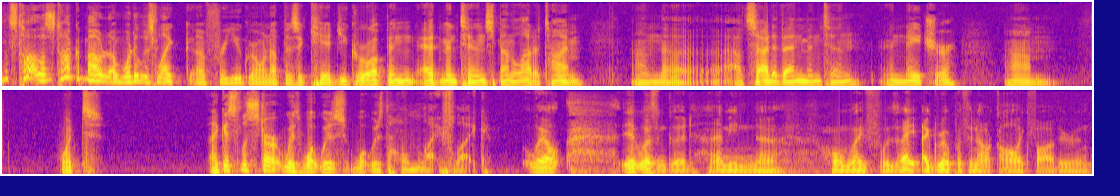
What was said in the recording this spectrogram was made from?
Let's talk. Let's talk about uh, what it was like uh, for you growing up as a kid. You grew up in Edmonton, spent a lot of time on the uh, outside of Edmonton in nature. Um, what I guess let's start with what was what was the home life like. Well, it wasn't good. I mean, uh, home life was. I, I grew up with an alcoholic father, and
